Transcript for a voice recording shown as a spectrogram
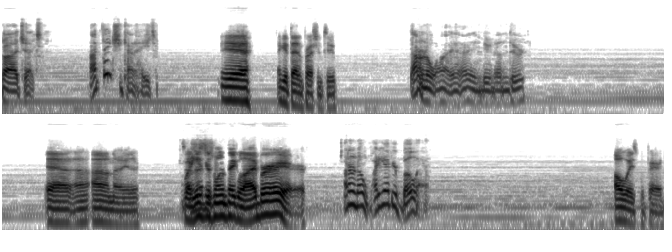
Uh, checks. I think she kind of hates me. Yeah, I get that impression too. I don't know why. I didn't do nothing to her. Yeah, I, don't know either. So is this just one big library, or I don't know. Why do you have your bow out? always prepared?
